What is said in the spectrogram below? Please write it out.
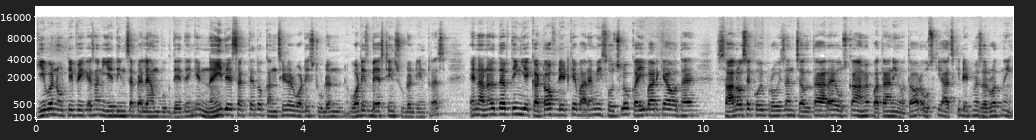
give a notification ये दिन से पहले हम बुक दे देंगे। नहीं दे सकते तो consider what is student what is best in student interest and another thing ये कट ऑफ़ डेट के बारे में ही सोच लो। कई बार क्या होता है, सालों से कोई प्रोविज़न चलता आ रहा है, उसका हमें पता नहीं होता और उसकी आज की डेट में ज़रूरत नहीं।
